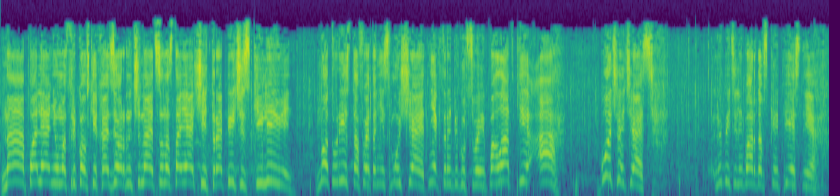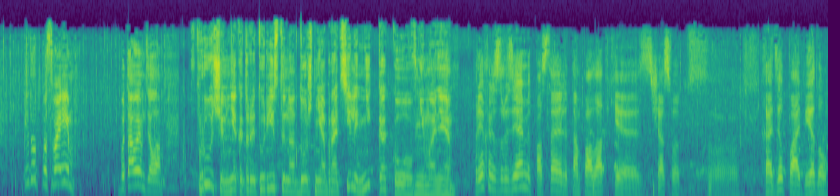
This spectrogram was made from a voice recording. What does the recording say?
на поляне у Мостряковских озер начинается настоящий тропический ливень. Но туристов это не смущает. Некоторые бегут в свои палатки, а большая часть любителей бардовской песни идут по своим бытовым делам. Впрочем, некоторые туристы на дождь не обратили никакого внимания. Приехали с друзьями, поставили там палатки. Сейчас вот э, ходил, пообедал.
